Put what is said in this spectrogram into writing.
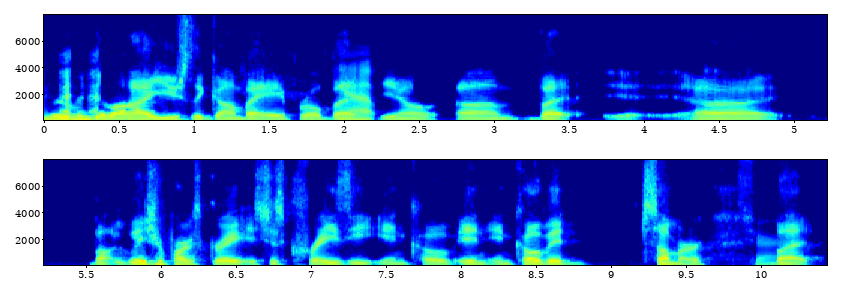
move in July, usually gone by April, but yep. you know, um, but uh, but Glacier Park's great. It's just crazy in COVID in in COVID summer, sure. but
